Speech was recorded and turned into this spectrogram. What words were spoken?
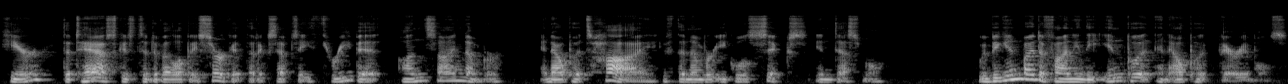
Here, the task is to develop a circuit that accepts a 3-bit unsigned number and outputs high if the number equals 6 in decimal. We begin by defining the input and output variables.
